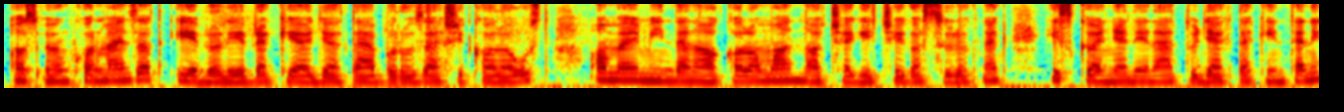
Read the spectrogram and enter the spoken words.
Az önkormányzat évről évre kiadja a táborozási kalauzt, amely minden alkalommal nagy segítség a szülőknek, hisz könnyedén át tudják tekinteni,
